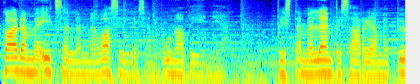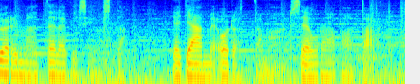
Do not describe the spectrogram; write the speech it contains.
Kaadamme itsellemme lasillisen punaviiniä. Pistämme lempisarjamme pyörimään televisiosta ja jäämme odottamaan seuraavaa tartuntaa.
